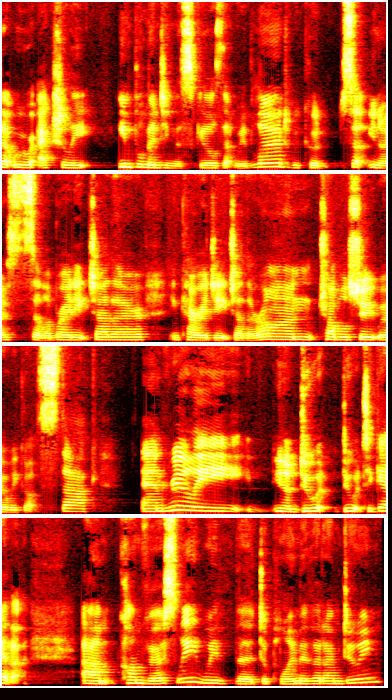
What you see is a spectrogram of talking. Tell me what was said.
that we were actually implementing the skills that we'd learned. We could, you know, celebrate each other, encourage each other on, troubleshoot where we got stuck, and really, you know, do it do it together. Um, conversely, with the diploma that I'm doing,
